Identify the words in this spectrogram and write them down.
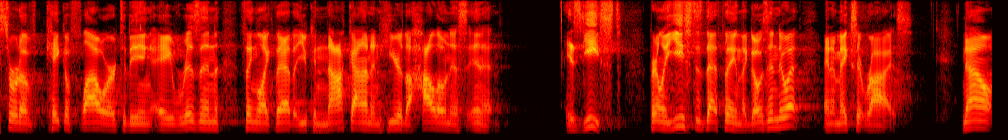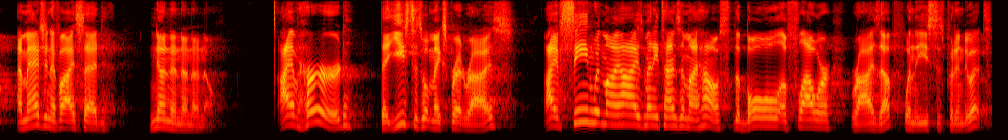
sort of cake of flour to being a risen thing like that, that you can knock on and hear the hollowness in it, is yeast. Apparently, yeast is that thing that goes into it and it makes it rise. Now, imagine if I said, no, no, no, no, no. I have heard that yeast is what makes bread rise. I have seen with my eyes many times in my house the bowl of flour rise up when the yeast is put into it.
